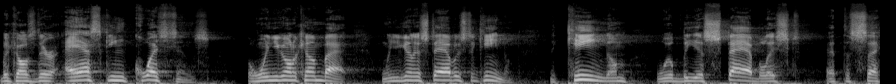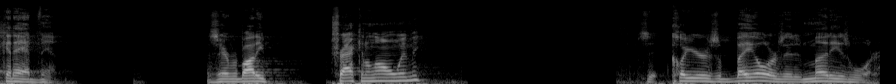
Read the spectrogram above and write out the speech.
because they're asking questions. But when are you going to come back? When you're you going to establish the kingdom? The kingdom will be established at the second advent. Is everybody tracking along with me? Is it clear as a bell or is it as muddy as water?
